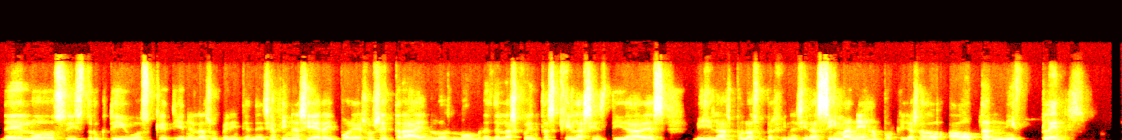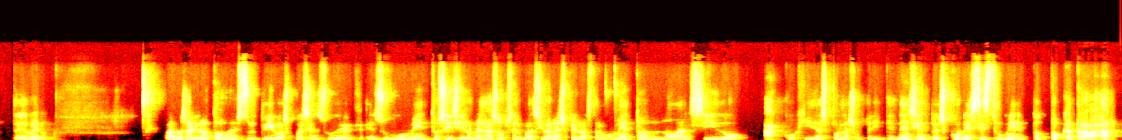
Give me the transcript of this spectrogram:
de los instructivos que tiene la superintendencia financiera y por eso se traen los nombres de las cuentas que las entidades vigiladas por la superfinanciera sí manejan porque ellas adoptan NIF plenas. Entonces, bueno, cuando salieron todos instructivos, pues en su, en su momento se hicieron esas observaciones, pero hasta el momento no han sido acogidas por la superintendencia. Entonces, con este instrumento toca trabajar.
